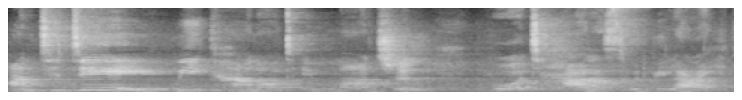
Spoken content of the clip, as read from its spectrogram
And today we cannot imagine what Harris would be like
